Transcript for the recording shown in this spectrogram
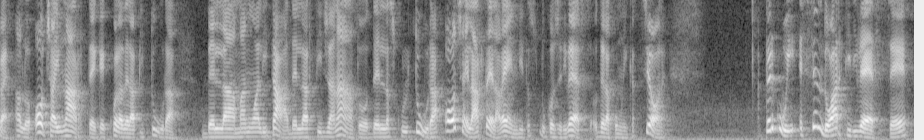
Cioè, allora, o c'hai un'arte che è quella della pittura, della manualità, dell'artigianato, della scultura, o c'hai l'arte della vendita, sono due cose diverse, o della comunicazione. Per cui, essendo arti diverse,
